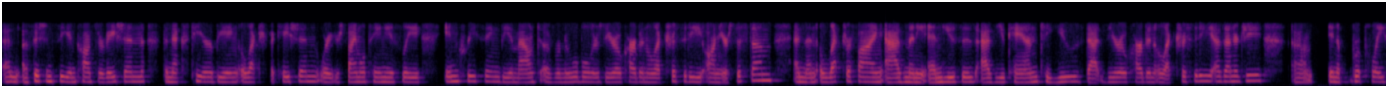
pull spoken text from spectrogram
an efficiency and conservation, the next tier being electrification, where you're simultaneously increasing the amount of renewable or zero carbon electricity on your system, and then electrifying as many end uses as you can to use that zero carbon electricity as energy um, in a replace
